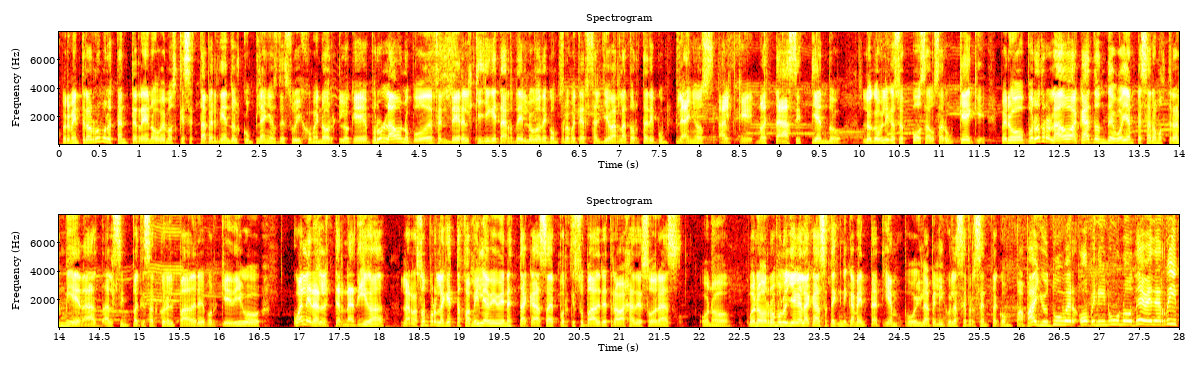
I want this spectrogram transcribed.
Pero mientras Rómulo está en terreno, vemos que se está perdiendo el cumpleaños de su hijo menor, lo que por un lado no puedo defender el que llegue tarde luego de comprometerse al llevar la torta de cumpleaños al que no está asistiendo, lo que obliga a su esposa a usar un queque. Pero por otro lado, acá es donde voy a empezar a mostrar mi edad al simpatizar con el padre, porque digo, ¿Cuál era la alternativa? La razón por la que esta familia vive en esta casa es porque su padre trabaja deshoras, ¿o no? Bueno, Rómulo llega a la casa técnicamente a tiempo y la película se presenta con Papá YouTuber Opening 1 DVD RIP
